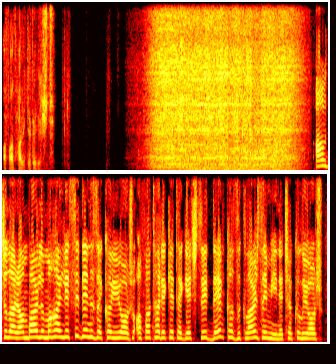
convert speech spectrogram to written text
AFAD harekete geçti. Avcılar Ambarlı Mahallesi denize kayıyor. AFAD harekete geçti. Dev kazıklar zemine çakılıyor.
